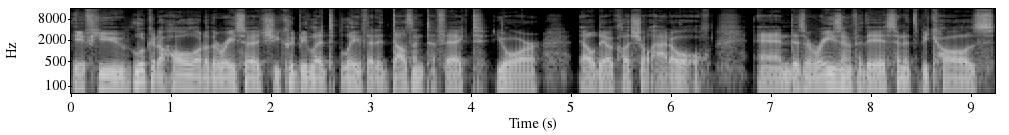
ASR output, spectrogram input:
if you look at a whole lot of the research, you could be led to believe that it doesn't affect your LDL cholesterol at all. And there's a reason for this, and it's because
